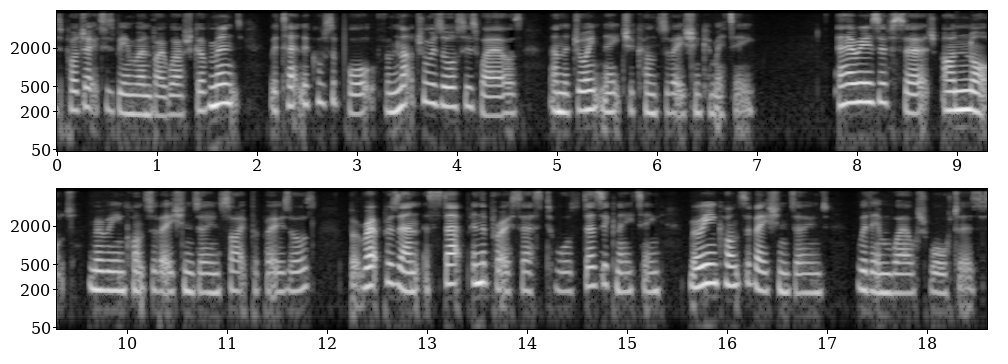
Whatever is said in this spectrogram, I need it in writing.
This project is being run by Welsh Government with technical support from Natural Resources Wales and the Joint Nature Conservation Committee. Areas of search are not marine conservation zone site proposals, but represent a step in the process towards designating marine conservation zones within Welsh waters.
